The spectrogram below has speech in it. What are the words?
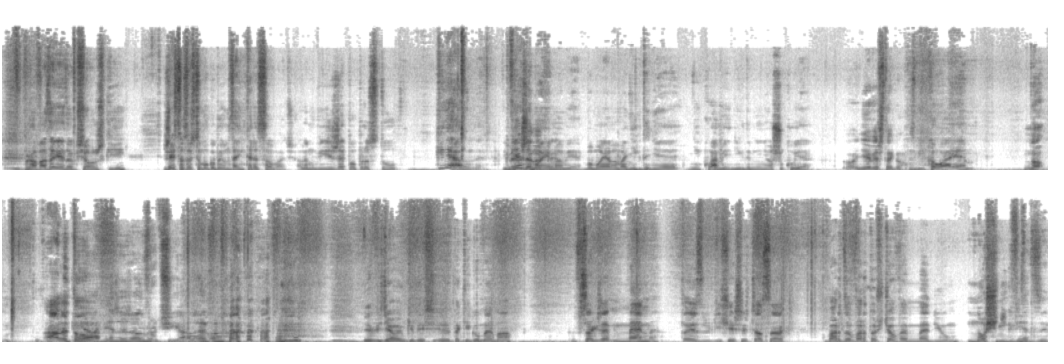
Wprowadzenie do książki, że jest to coś, co mogłoby ją zainteresować, ale mówi, że po prostu genialne. I Crème wierzę mojej mamie, bo moja mama nigdy nie, nie kłamie, nigdy mnie nie oszukuje. O, nie wiesz tego. Z Mikołajem No, Ale to... Ja wierzę, że on wróci, ale no... Ja widziałem kiedyś y, takiego mema. Wszakże mem to jest w dzisiejszych czasach bardzo wartościowe medium. Nośnik wiedzy.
